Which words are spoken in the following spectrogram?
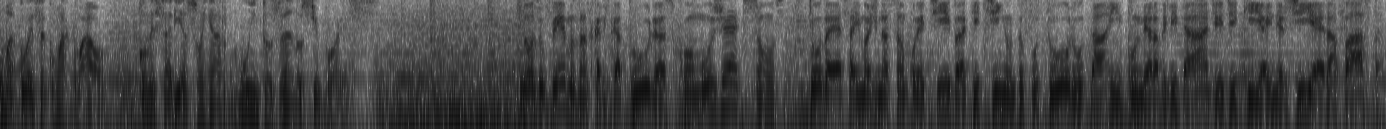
Uma coisa com a qual começaria a sonhar muitos anos depois. Nós o vemos nas caricaturas como os Jetsons. Toda essa imaginação coletiva que tinham do futuro, da imponderabilidade de que a energia era vasta.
